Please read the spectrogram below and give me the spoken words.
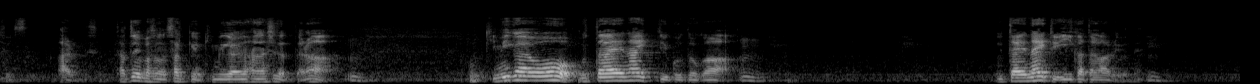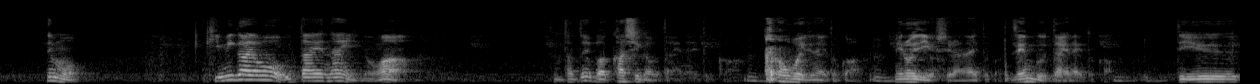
一つあるんですよ。例えばそのさっきの「君が代」の話だったら「君が代」を歌えないっていうことが、歌えないという言い方があるよね、でも「君が代」を歌えないのは例えば歌詞が歌えないとか、覚えてないとか、メロディーを知らないとか全部歌えないとか、っていう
